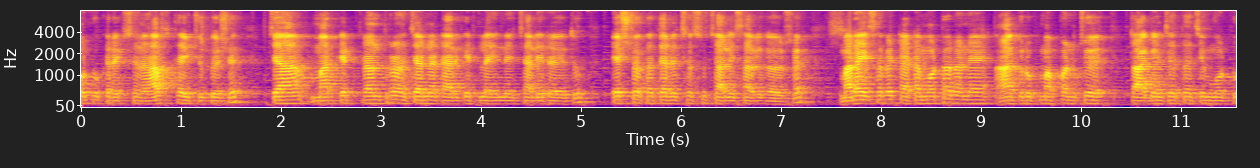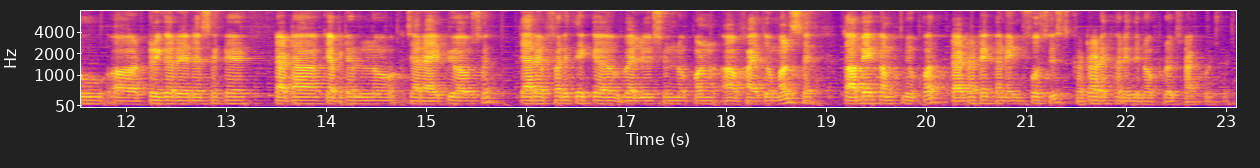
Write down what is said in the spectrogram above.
મોટું કરેક્શન હાફ થઈ ચૂક્યો છે. જ્યાં માર્કેટ ત્રણ ત્રણ હજારના ટાર્ગેટ લઈને ચાલી રહ્યું હતું. એ સ્ટોક અત્યારે છસો ચાલીસ આવી ગયો છે. મારા હિસાબે ટાટા મોટર અને આ ગ્રુપમાં પણ જોઈએ તો આગળ જતાં જે મોટું ટ્રિગર એ રહેશે કે ટાટા કેપિટલનો જ્યારે આઈપીઓ આવશે, ત્યારે ફરીથી એક વેલ્યુએશનનો પણ ફાયદો મળશે. તો આ બે કંપની ઉપર ટાટા ટેક અને ઇન્ફોસિસ ઘટાડે ખરીદીનો અપ્રોચ રાખવો જોઈએ.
